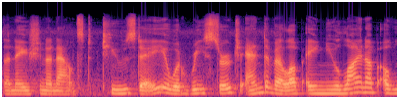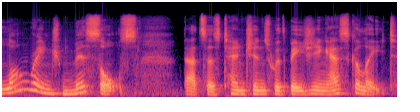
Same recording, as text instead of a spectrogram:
The nation announced Tuesday it would research and develop a new lineup of long range missiles. That's as tensions with Beijing escalate.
